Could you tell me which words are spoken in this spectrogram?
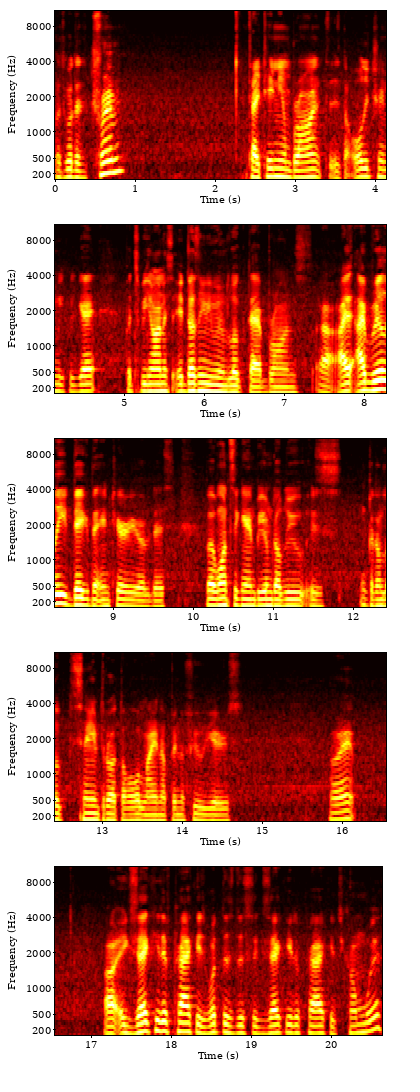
let's go to the trim. Titanium bronze is the only trim you could get but to be honest it doesn't even look that bronze. Uh, I, I really dig the interior of this but once again BMW is gonna look the same throughout the whole lineup in a few years. Alright uh, executive package. What does this executive package come with?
